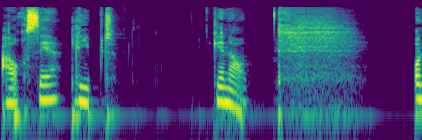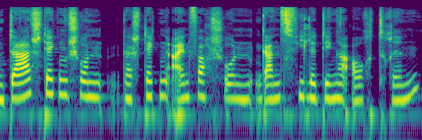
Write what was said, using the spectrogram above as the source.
auch sehr liebt. Genau. Und da stecken schon, da stecken einfach schon ganz viele Dinge auch drin.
